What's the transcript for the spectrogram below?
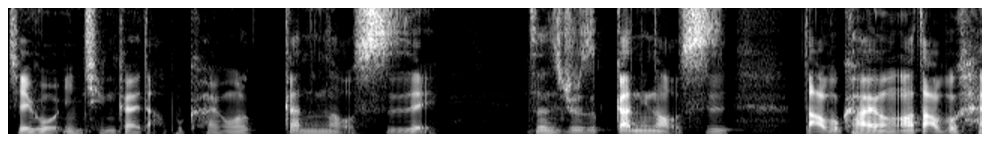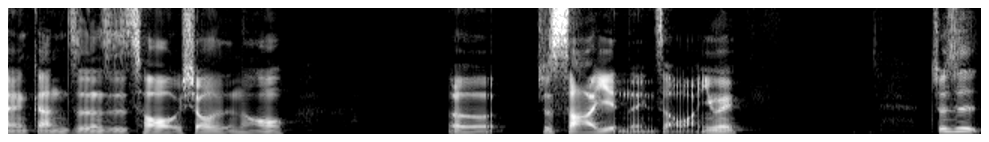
结果引擎盖打不开，我干你老师诶，真的就是干你老师，打不开哦，然后打不开，干真的是超好笑的，然后呃就傻眼了，你知道吗？因为就是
